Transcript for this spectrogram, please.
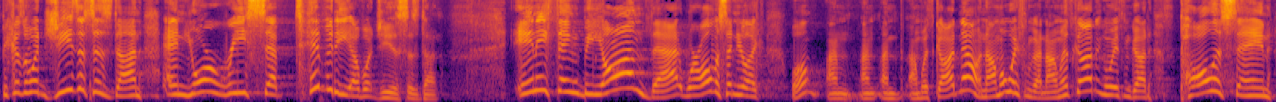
because of what Jesus has done and your receptivity of what Jesus has done. Anything beyond that, where all of a sudden you're like, well, I'm, I'm, I'm, I'm with God now, and now I'm away from God, now I'm with God and away from God. Paul is saying,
